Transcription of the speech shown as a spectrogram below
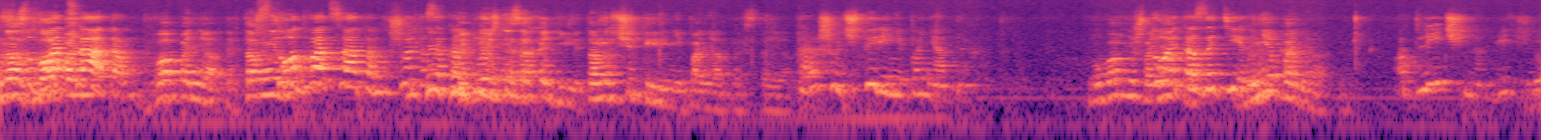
нас два, пон- 120-м. два понятных. Там В нет, 120-м. Что это за как вы же не компьютер? заходили, там их четыре непонятных стоят. Хорошо, четыре непонятных. Ну вам не Что понятно? это за техника? Мне понятно. Отлично. Да.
